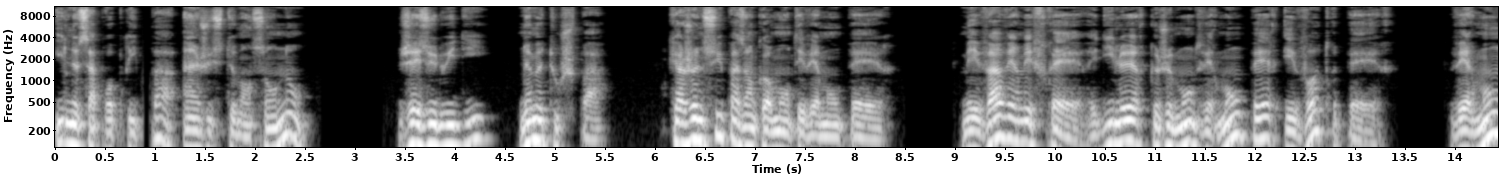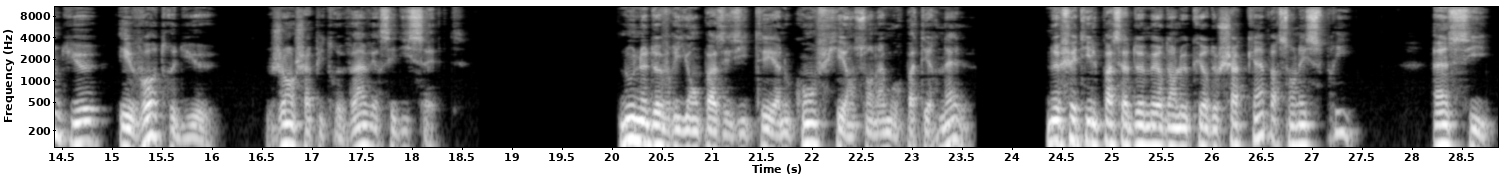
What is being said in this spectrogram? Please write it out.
il ne s'approprie pas injustement son nom. Jésus lui dit, ne me touche pas, car je ne suis pas encore monté vers mon Père, mais va vers mes frères et dis-leur que je monte vers mon Père et votre Père, vers mon Dieu et votre Dieu. Jean chapitre 20 verset 17. Nous ne devrions pas hésiter à nous confier en son amour paternel. Ne fait-il pas sa demeure dans le cœur de chacun par son esprit? Ainsi,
